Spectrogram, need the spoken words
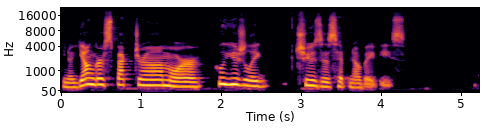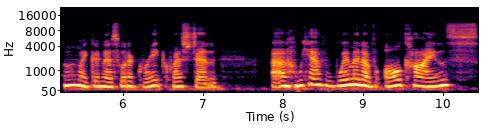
you know, younger spectrum or who usually chooses hypnobabies? oh my goodness what a great question. Uh, we have women of all kinds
